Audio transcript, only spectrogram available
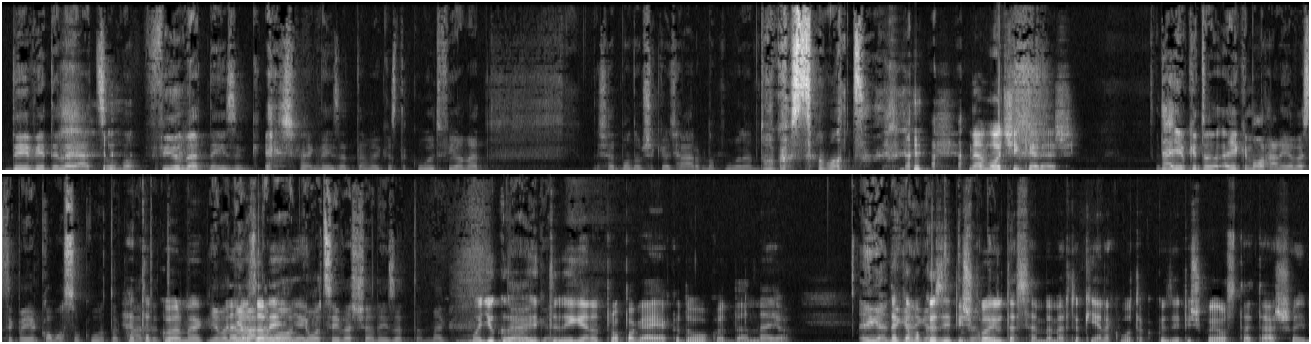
DVD lejátszóba, filmet nézünk, és megnézettem ők ezt a kultfilmet és hát mondom se kell, hogy három nap múlva nem dolgoztam ott. nem volt sikeres? De egyébként, egyébként marhán élvezték, mert ilyen kamaszok voltak. Hát már, akkor tehát, meg nyilván, nem nyilván ez a lényeg. Nem a 8 évesen nézettem meg. Mondjuk de itt, igen. igen, ott propagálják a dolgokat benne, ja. Igen, Nekem igen, a középiskola jut eszembe, mert tök ilyenek voltak a középiskolai osztálytársaim.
